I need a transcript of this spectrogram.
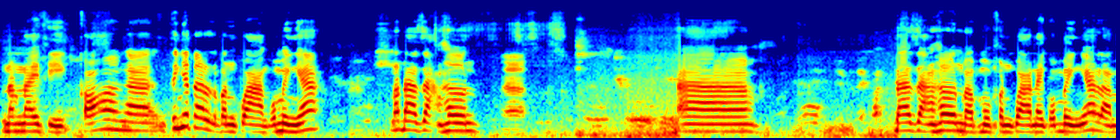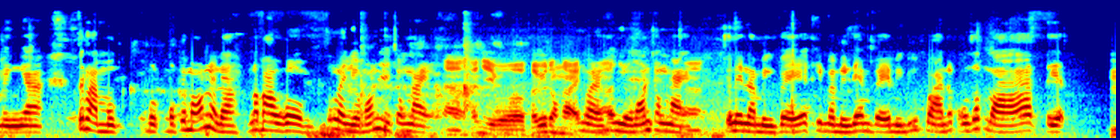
Năm nay thì có à, thứ nhất là phần quà của mình á nó đa dạng hơn. À, à, đa dạng hơn và một phần quà này của mình á là mình à, tức là một một một cái món này là nó bao gồm rất là nhiều món như trong này. À có nhiều thứ trong này. Đúng rồi có nhiều món trong này. À. cho nên là mình về khi mà mình đem về mình biếu quà nó cũng rất là tiện. Ừ.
